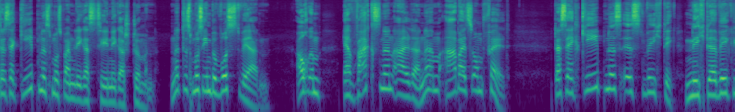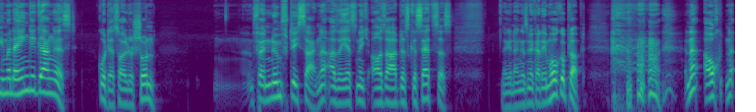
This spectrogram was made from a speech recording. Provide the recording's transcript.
das Ergebnis muss beim Legastheniker stimmen. Ne? Das muss ihm bewusst werden. Auch im Erwachsenenalter, ne, im Arbeitsumfeld. Das Ergebnis ist wichtig, nicht der Weg, wie man da hingegangen ist. Gut, er sollte schon vernünftig sein, ne? also jetzt nicht außerhalb des Gesetzes. Der Gedanke ist mir gerade eben hochgeploppt. ne? Auch ne?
